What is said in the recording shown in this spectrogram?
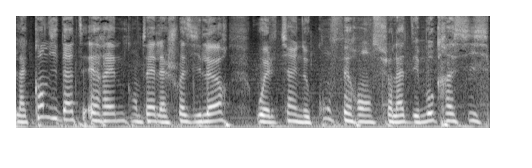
La candidate RN, quand elle a choisi l'heure où elle tient une conférence sur la démocratie.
